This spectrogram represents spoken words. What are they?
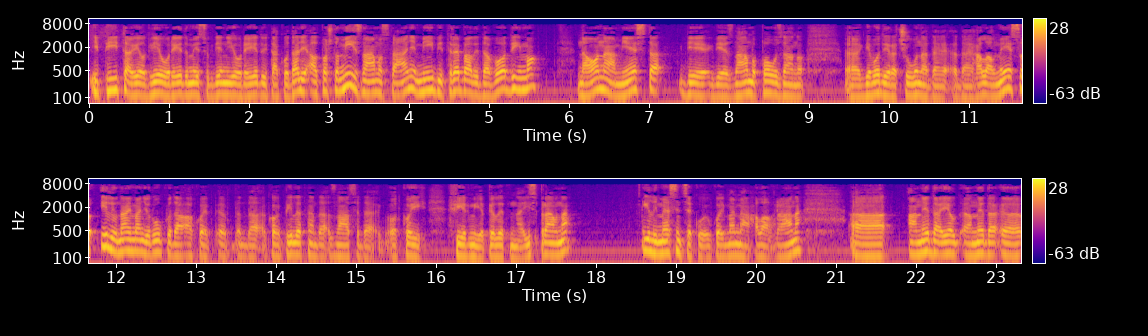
i pitaju jel, gdje je u redu mjesto, gdje nije u redu? i tako dalje, ali pošto mi znamo stanje, mi bi trebali da vodimo na ona mjesta gdje, gdje znamo pouzdano e, gdje vodi računa da je, da je halal meso ili u najmanju ruku da ako je, da, ako je piletna da zna se da od kojih firmi je piletna ispravna ili mesnice u kojima ima halal hrana a, a ne da, jel, a ne da a,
